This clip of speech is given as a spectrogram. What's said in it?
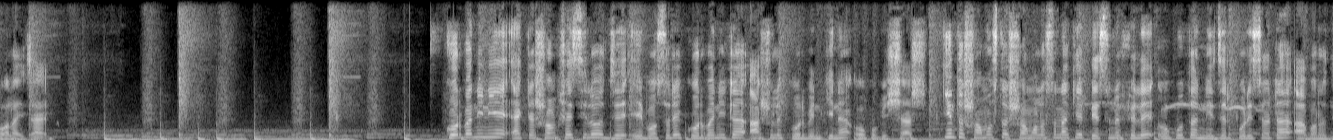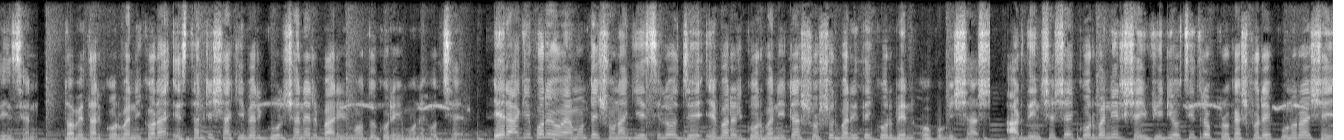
বলাই যায়। কোরবানি নিয়ে একটা সংশয় ছিল যে এবছরে কোরবানিটা আসলে করবেন কিনা অপবিশ্বাস। কিন্তু সমস্ত সমালোচনাকে পেছনে ফেলে অপু তার নিজের পরিচয়টা আবারও দিয়েছেন। তবে তার কোরবানি করা স্থানটি সাকিবের গুলশানের বাড়ির মতো করেই মনে হচ্ছে। এর আগে পরেও এমনটাই শোনা গিয়েছিল যে এবারের কোরবানিটা শ্বশুর বাড়িতেই করবেন অপবিশ্বাস। আর দিন শেষে কোরবানির সেই ভিডিও চিত্র প্রকাশ করে পুনরায় সেই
